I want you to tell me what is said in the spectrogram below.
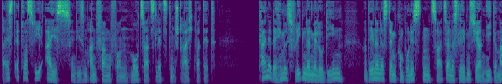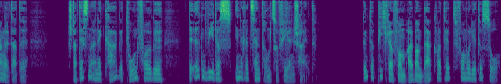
da ist etwas wie Eis in diesem Anfang von Mozarts letztem Streichquartett. Keine der himmelsfliegenden Melodien, an denen es dem Komponisten Zeit seines Lebens ja nie gemangelt hatte. Stattdessen eine karge Tonfolge, der irgendwie das innere Zentrum zu fehlen scheint. Günter Pichler vom Alban Berg Quartett formuliert es so.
